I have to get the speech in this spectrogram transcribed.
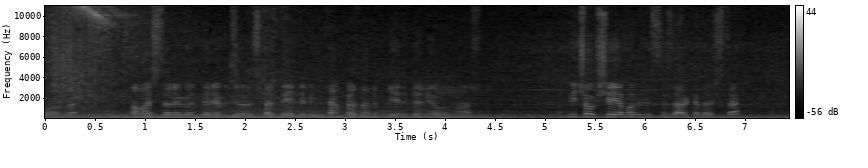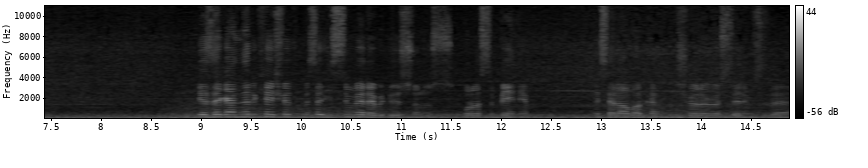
bu arada. Savaşlara gönderebiliyoruz. Tabi belli bir item kazanıp geri dönüyor bunlar. Birçok şey yapabilirsiniz arkadaşlar. Gezegenleri keşfetmese isim verebiliyorsunuz. Burası benim. Mesela bakın şöyle göstereyim size.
